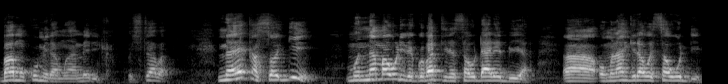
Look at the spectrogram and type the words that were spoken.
bamukumira mu amerika okitaba naye kasogi munnamawulire gwe battire saudi arabia uh, omulangira we saudi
